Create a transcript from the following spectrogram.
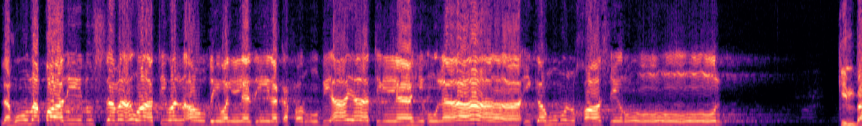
له مقاليد السماوات والأرض والذين كفروا بآيات الله أولئك هم الخاسرون কিংবা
